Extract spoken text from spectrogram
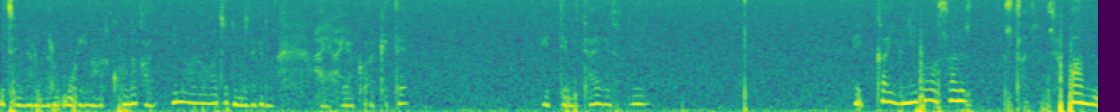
いつになるんだろう。もう今コロナ禍今はちょっと無理だけどはい早く開けて行ってみたいですね。一回ユニバーサル・スタジオ・ジャパン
